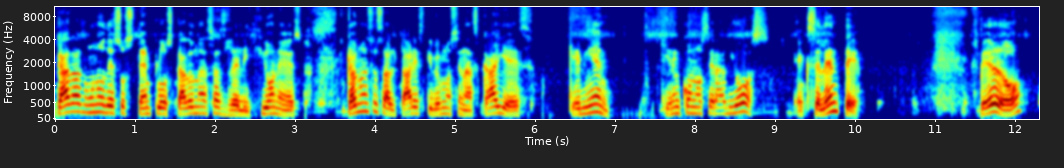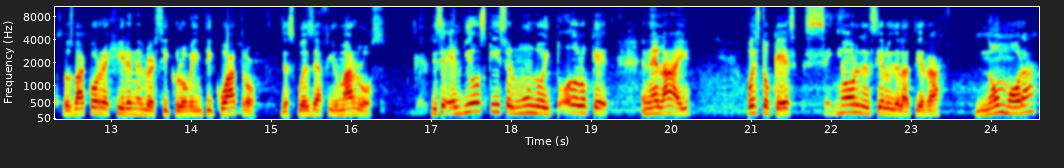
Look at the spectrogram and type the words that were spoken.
Cada uno de esos templos, cada una de esas religiones, cada uno de esos altares que vemos en las calles, qué bien, quieren conocer a Dios. Excelente. Pero los va a corregir en el versículo 24, después de afirmarlos. Dice, el Dios que hizo el mundo y todo lo que en él hay, puesto que es Señor del cielo y de la tierra, no mora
